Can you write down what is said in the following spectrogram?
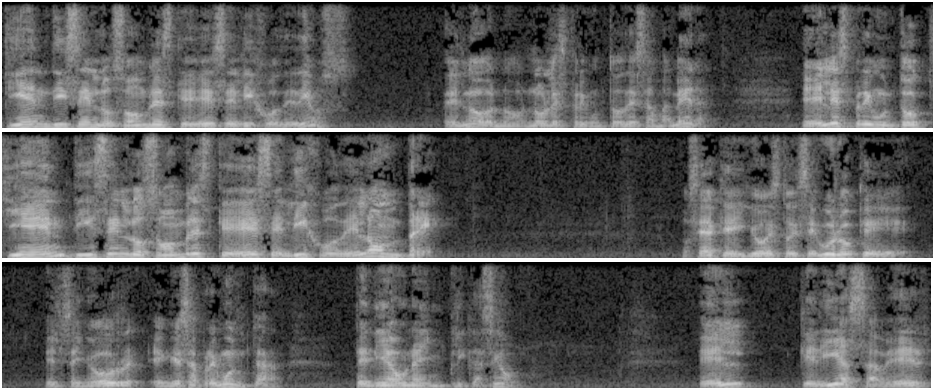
¿quién dicen los hombres que es el Hijo de Dios? Él no, no, no les preguntó de esa manera. Él les preguntó, ¿quién dicen los hombres que es el Hijo del Hombre? O sea que yo estoy seguro que el Señor en esa pregunta tenía una implicación. Él quería saber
